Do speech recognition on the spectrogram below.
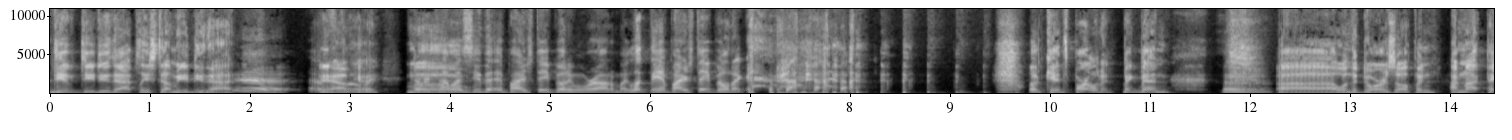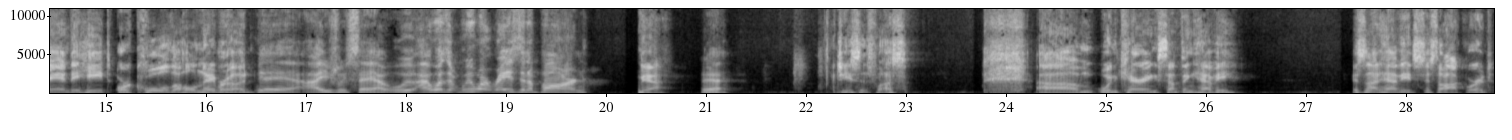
do you do you do that? Please tell me you do that. yeah, Yeah, absolutely. okay. Every time I see the Empire State Building when we're out, I'm like, look, the Empire State Building. Look, kids, Parliament, Big Ben. Uh, when the doors open, I'm not paying to heat or cool the whole neighborhood. yeah, yeah, yeah. I usually say I, we, I wasn't. We weren't raised in a barn. Yeah, Yeah. Jesus was. Um, when carrying something heavy, it's not heavy; it's just awkward.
